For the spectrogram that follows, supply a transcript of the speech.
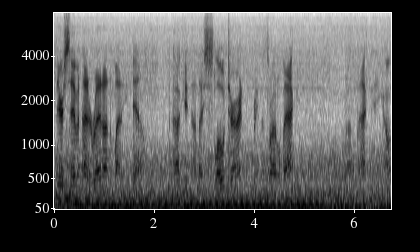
And there's 700, right on the money. Yeah. Okay, now nice slow turn. Bring the throttle back. Throttle back, there you go.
